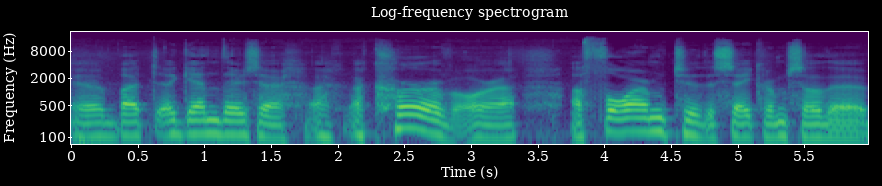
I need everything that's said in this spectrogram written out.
uh, but again, there's a, a, a curve or a, a, form to the sacrum, so the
